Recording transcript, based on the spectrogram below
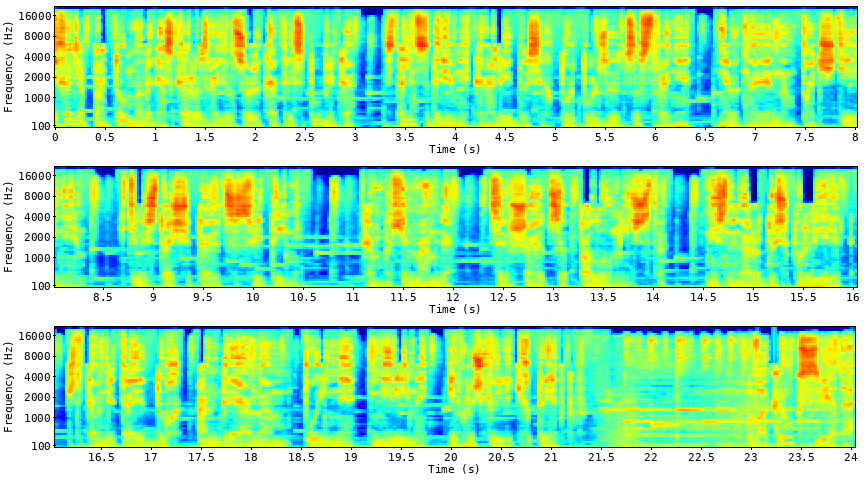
И хотя потом Мадагаскар возродился уже как республика, столица древних королей до сих пор пользуется в стране необыкновенным почтением. Эти места считаются святыми. Камбахинманга совершаются паломничества. Местный народ до сих пор верит, что там витает дух Андриана Пуйне, Мирины и прочих великих предков. «Вокруг света»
